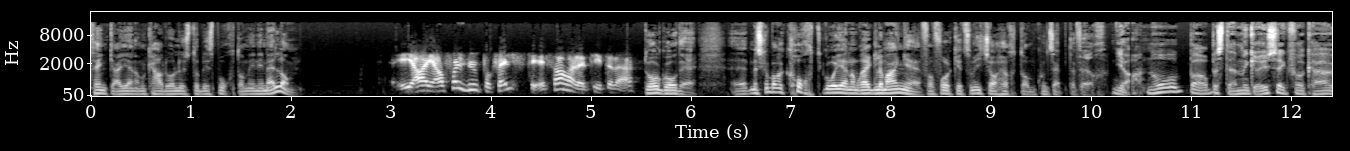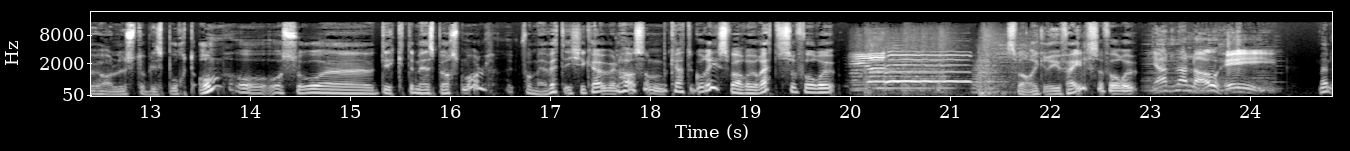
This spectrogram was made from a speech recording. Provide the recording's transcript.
tenke gjennom hva du har lyst til å bli spurt om innimellom. Ja, iallfall nå på kveldstid, så har jeg tid til det. Da går det. Eh, Vi skal bare kort gå gjennom reglementet for folket som ikke har hørt om konseptet før. Ja, nå bare bestemmer Gry seg for hva hun har lyst til å bli spurt om, og, og så uh, dikter vi spørsmål, for vi vet ikke hva hun vil ha som kategori. Svarer hun rett, så får hun Svarer Gry feil, så får hun Men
